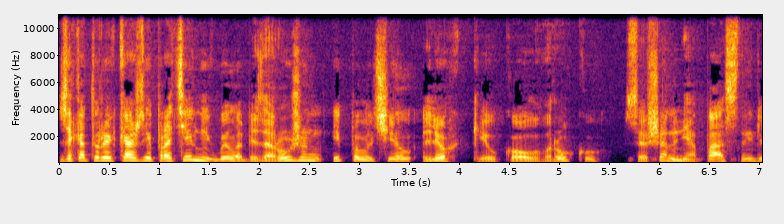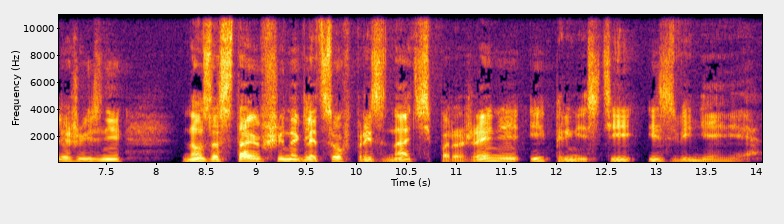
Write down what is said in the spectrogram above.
за которые каждый противник был обезоружен и получил легкий укол в руку, совершенно не опасный для жизни, но заставивший наглецов признать поражение и принести извинения.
